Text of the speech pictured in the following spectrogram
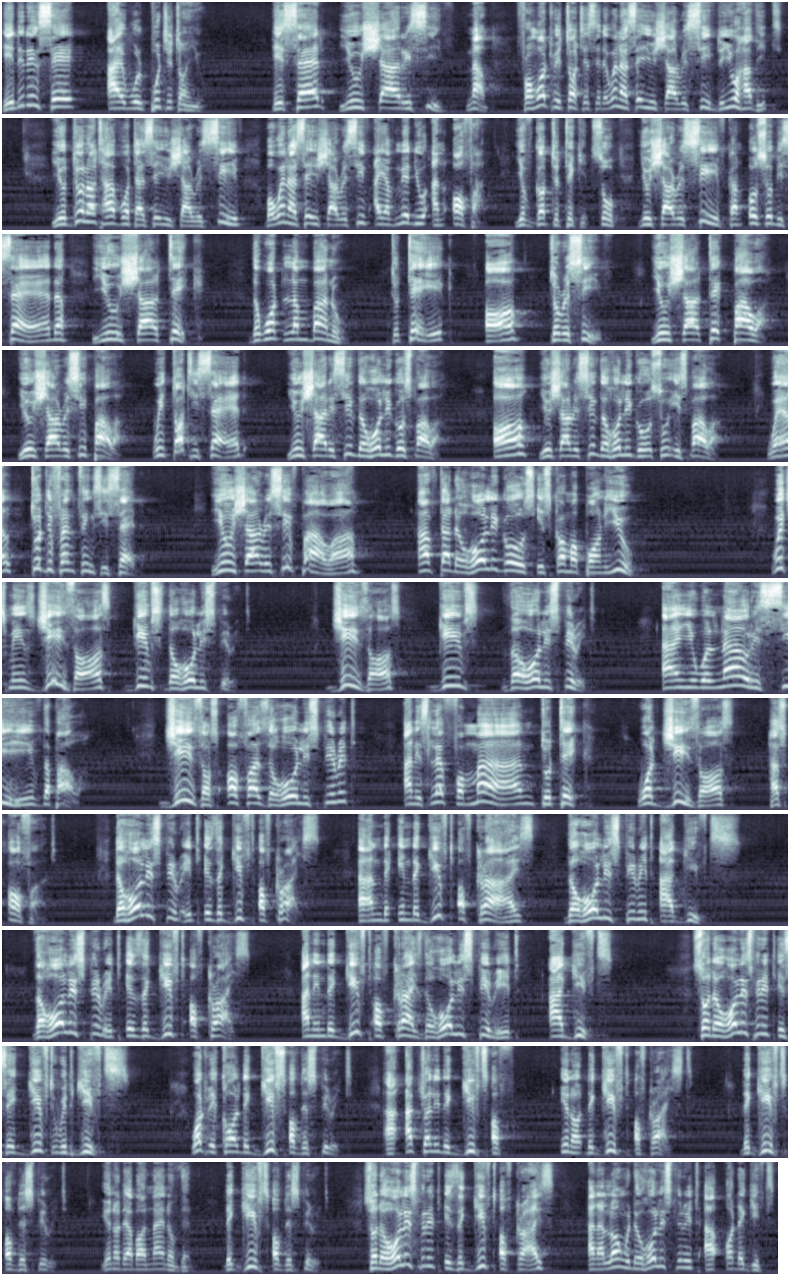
He didn't say, I will put it on you. He said, You shall receive. Now, from what we taught yesterday, when I say you shall receive, do you have it? You do not have what I say you shall receive, but when I say you shall receive, I have made you an offer. You've got to take it. So, you shall receive can also be said, you shall take. The word lambano, to take or to receive. You shall take power. You shall receive power. We thought he said, you shall receive the Holy Ghost power. Or you shall receive the Holy Ghost who is power. Well, two different things he said. You shall receive power after the Holy Ghost is come upon you. Which means Jesus gives the Holy Spirit. Jesus gives the Holy Spirit. And you will now receive the power. Jesus offers the Holy Spirit and it's left for man to take what Jesus has offered. The Holy Spirit is the gift of Christ. And in the gift of Christ, the Holy Spirit are gifts. The Holy Spirit is the gift of Christ. And in the gift of Christ, the Holy Spirit are gifts. So the Holy Spirit is a gift with gifts. What we call the gifts of the Spirit are actually the gifts of, you know, the gift of Christ. The gifts of the Spirit. You know, there are about nine of them. The gifts of the Spirit. So the Holy Spirit is the gift of Christ, and along with the Holy Spirit are other gifts.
